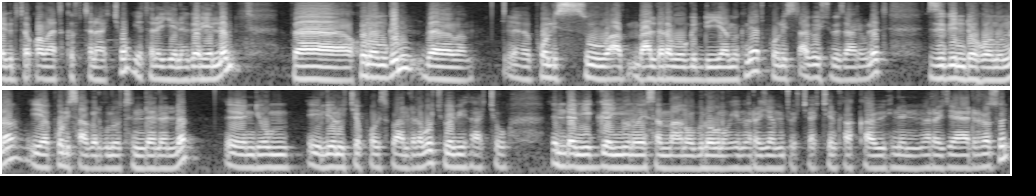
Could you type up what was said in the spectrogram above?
ንግድ ተቋማት ክፍት ናቸው። የተለየ ነገር የለም። በሆኖም ግን በፖሊሱ ባልደረባው ግድያ ምክንያት ፖሊስ ጣቢያዎች በዛሬው ዕለት ዝግ እንደሆኑና የፖሊስ አገልግሎት እንደሌለ እንዲሁም ሌሎች የፖሊስ ባልደረቦች በቤታቸው እንደሚገኙ ነው የሰማ ነው ብለው ነው የመረጃ ምንጮቻችን ከአካባቢው ይህንን መረጃ ያደረሱን።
